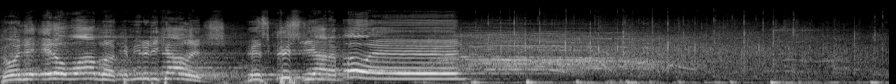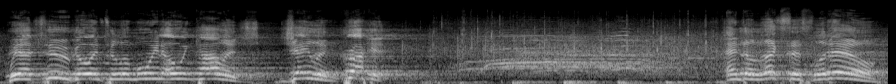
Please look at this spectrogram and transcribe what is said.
Going to Itawamba Community College, Miss Christiana Bowen. We have two going to Lemoyne Owen College, Jalen Crockett. And Alexis Liddell.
